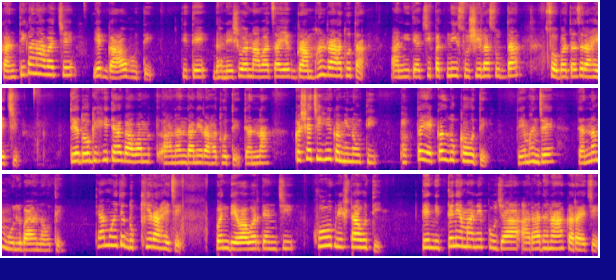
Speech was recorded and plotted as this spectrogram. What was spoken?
कांतिका नावाचे एक गाव होते. तिथे धनेश्वर नावाचा एक ब्राह्मण राहत होता आणि त्याची पत्नी सुशीलासुद्धा सोबतच राहायची. ते दोघेही त्या गावात आनंदाने राहत होते. त्यांना कशाचीही कमी नव्हती फक्त एकच दुःख होते. ते म्हणजे त्यांना मूलबाळ नव्हते. त्यामुळे ते दुःखी राहायचे. पण देवावर त्यांची खूप निष्ठा होती. ते नित्यनियमाने पूजा आराधना करायचे.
